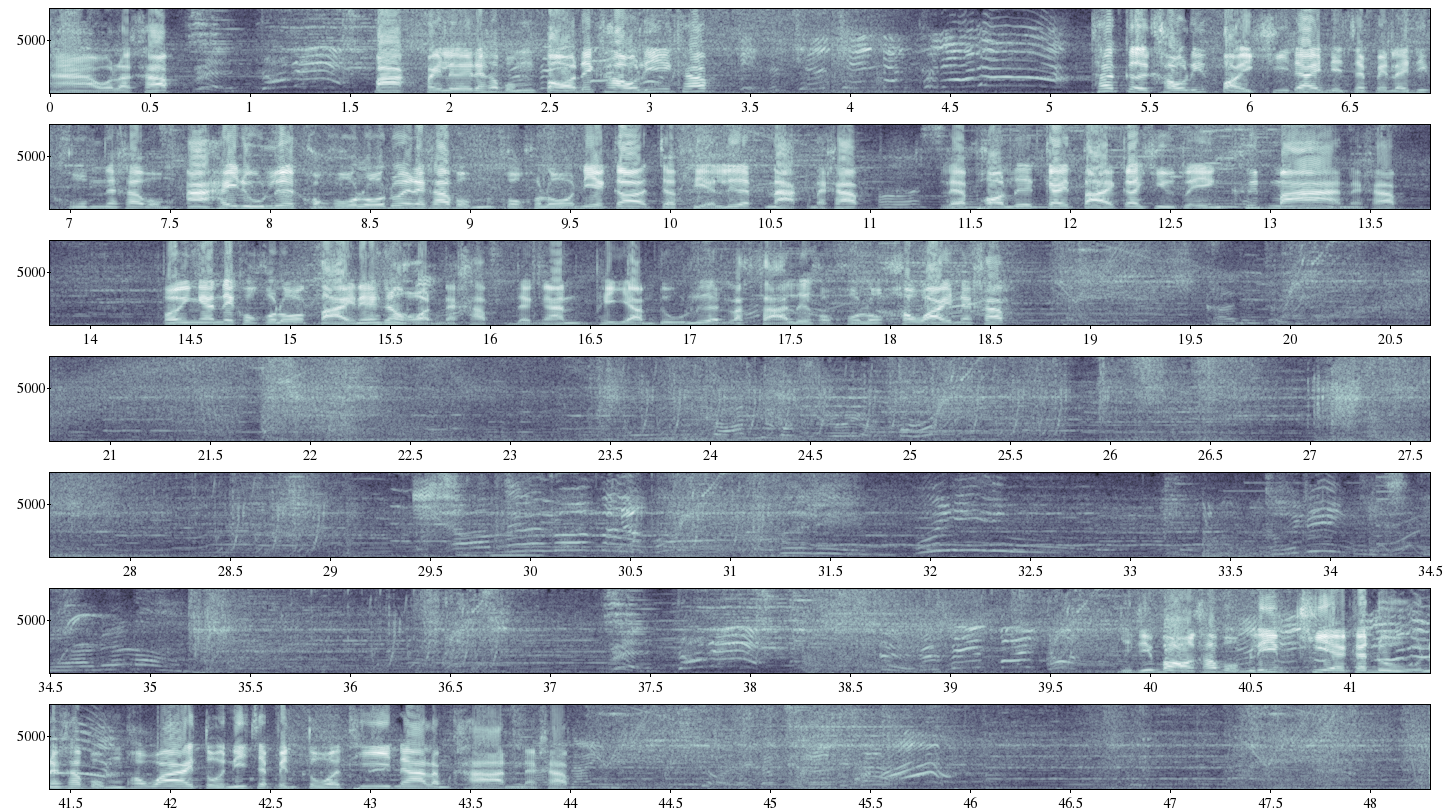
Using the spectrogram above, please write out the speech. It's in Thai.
เอาละครับปักไปเลยนะครับผมต่อได้วยคาริครับ ถ้าเกิดคาริต่อยคีย์ได้เนี่ยจะเป็นอะไรที่คุ้มนะครับผมอะให้ดูเลือดของโคโรด้วยนะครับผมโคโคโรเนี่ยก็จะเสียเลือดหนักนะครับและพอเลือดใกล้ตายก็ฮิวตัวเองขึ้นมานะครับเพราะงั้นในยโคโคโรตายแน่นอนนะครับดังนั้นพยายามดูเลือดรักษาเลือดของโคโรเข้าไว้นะครับ อย่างที่บอกครับผมรีบเคลียร์กระดูกนะครับผมเพราะว่าตัวนี้จะเป็นตัวที่น่ารำคาญนะครับ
